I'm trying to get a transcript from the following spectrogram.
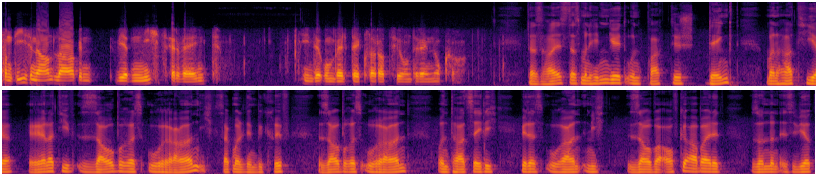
von diesen Anlagen wird nichts erwähnt in der Umweltdeklaration der NOK. Das heißt, dass man hingeht und praktisch denkt, man hat hier relativ sauberes Uran, ich sag mal den Begriff sauberes Uran, und tatsächlich wird das Uran nicht sauber aufgearbeitet, sondern es wird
